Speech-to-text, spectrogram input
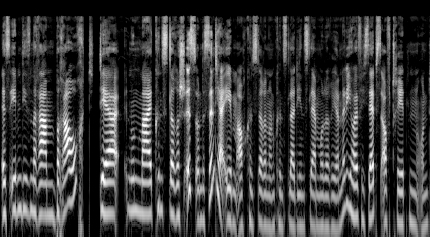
es eben diesen Rahmen braucht, der nun mal künstlerisch ist. Und es sind ja eben auch Künstlerinnen und Künstler, die einen Slam moderieren, ne, die häufig selbst auftreten und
